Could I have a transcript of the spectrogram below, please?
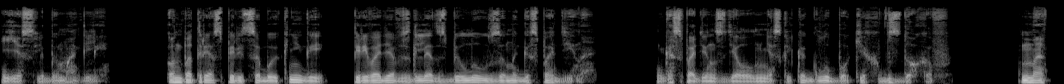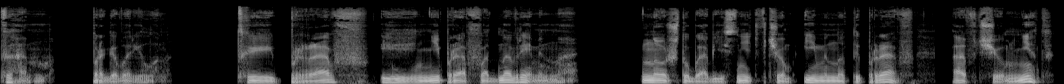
если бы могли». Он потряс перед собой книгой, переводя взгляд с Белоуза на господина. Господин сделал несколько глубоких вздохов. «Натан», — проговорил он, — «ты прав и не прав одновременно. Но чтобы объяснить, в чем именно ты прав, а в чем нет,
